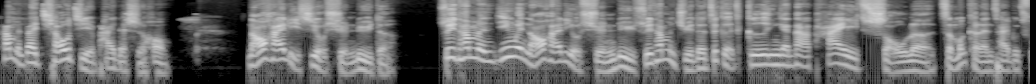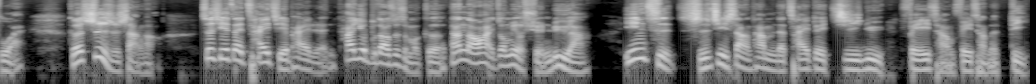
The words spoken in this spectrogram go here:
他们在敲节拍的时候，脑海里是有旋律的。所以他们因为脑海里有旋律，所以他们觉得这个歌应该大家太熟了，怎么可能猜不出来？可事实上啊，这些在猜节拍的人，他又不知道是什么歌，他脑海中没有旋律啊，因此实际上他们的猜对几率非常非常的低。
